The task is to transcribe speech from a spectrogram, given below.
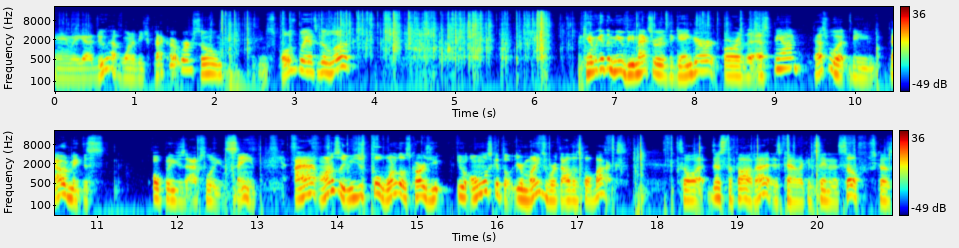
And we got do have one of each pack artwork, so supposedly that's a good look. Can we get the Mew VMAX or the Gengar or the Espeon? That's what be that would make this opening just absolutely insane. I honestly, if you just pull one of those cards, you you almost get the, your money's worth out of this whole box. So uh, just the thought of that is kind of like insane in itself, because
